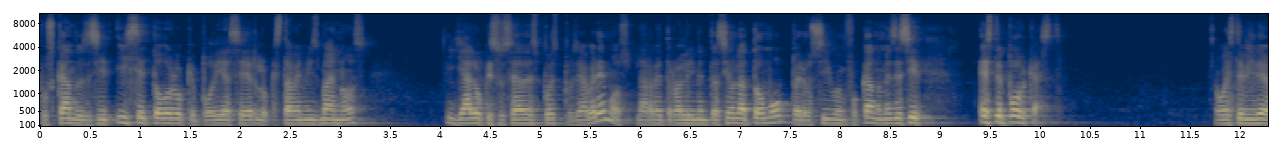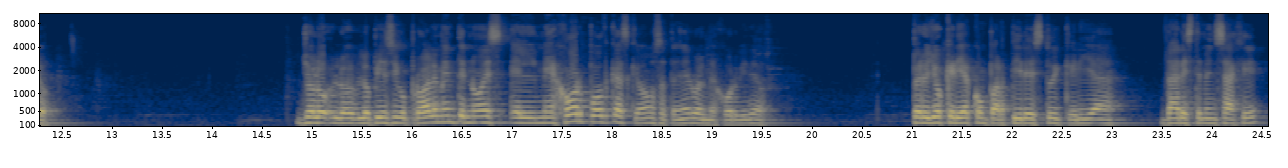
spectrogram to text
buscando, es decir, hice todo lo que podía hacer, lo que estaba en mis manos, y ya lo que suceda después, pues ya veremos. La retroalimentación la tomo, pero sigo enfocándome. Es decir, este podcast o este video, yo lo, lo- lo pienso y digo, probablemente no es el mejor podcast que vamos a tener o el mejor video, pero yo quería compartir esto y quería dar este mensaje.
